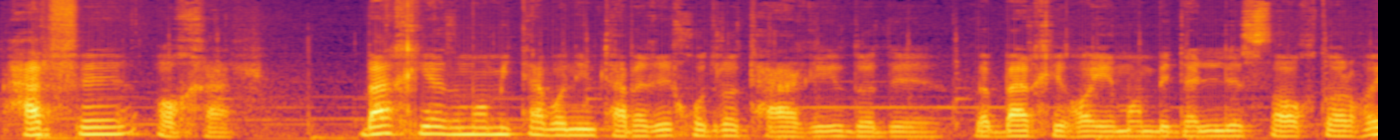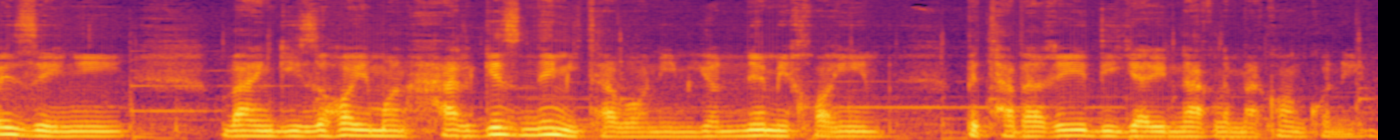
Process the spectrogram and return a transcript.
حرف آخر. برخی از ما می توانیم طبقه خود را تغییر داده و برخی هایمان به دلیل ساختارهای ذهنی و انگیزه هایمان هرگز نمی توانیم یا نمی خواهیم به طبقه دیگری نقل مکان کنیم.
